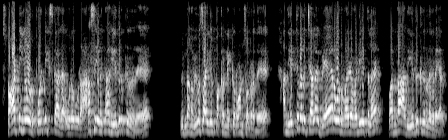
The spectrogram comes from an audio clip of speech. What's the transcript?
ஸ்டார்டிங்கில் ஒரு பொலிட்டிக்ஸ்க்காக ஒரு ஒரு அரசியலுக்காக எதிர்க்கிறது. நாங்க விவசாயிகள் பக்கம் நிற்கிறோம்னு சொல்றது. அந்த எட்டு வழிச்சாலை வேற ஒரு வ- வடிவத்துல அது எதிர்க்கிறது கிடையாது.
